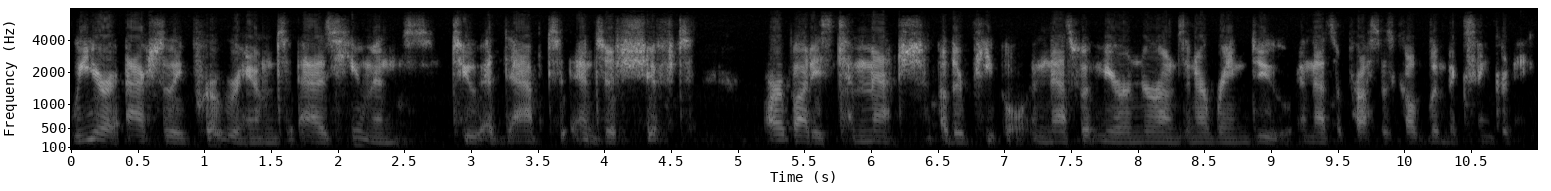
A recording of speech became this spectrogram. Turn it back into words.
we are actually programmed as humans to adapt and to shift our bodies to match other people. And that's what mirror neurons in our brain do. And that's a process called limbic synchrony.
